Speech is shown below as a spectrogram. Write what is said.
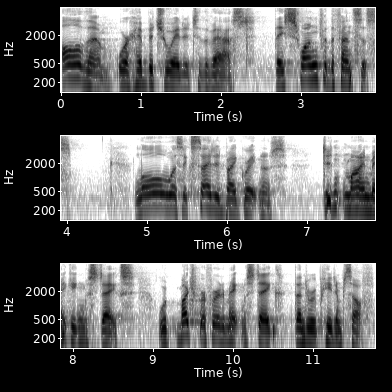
All of them were habituated to the vast. They swung for the fences. Lowell was excited by greatness, didn't mind making mistakes, would much prefer to make mistake than to repeat himself.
